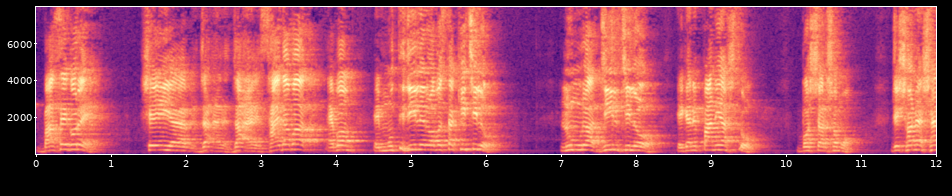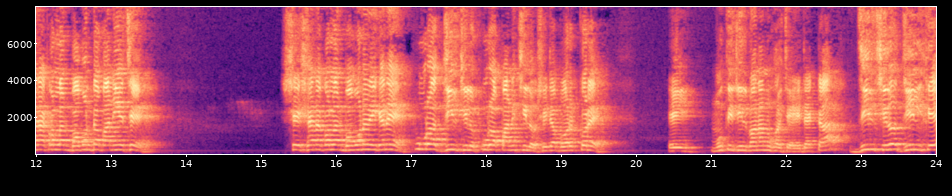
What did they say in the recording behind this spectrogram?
বাসে করে সেই সায়দাবাদ এবং এই মতিঝিলের অবস্থা কি ছিল? নোংরা ঝিল ছিল, এখানে পানি আসতো বর্ষার সময়। যে সেনা কল্যাণ ভবনটা বানিয়েছে, সেই সেনা কল্যাণ ভবনের এখানে পুরা জিল ছিল, পুরা পানি ছিল। সেটা বরফ করে এই মতি ঝিল বানানো হয়েছে। এটা একটা ঝিল ছিল, জিলকে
